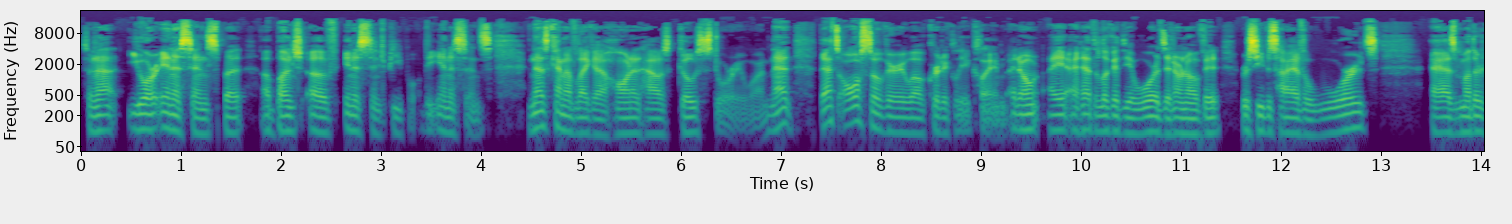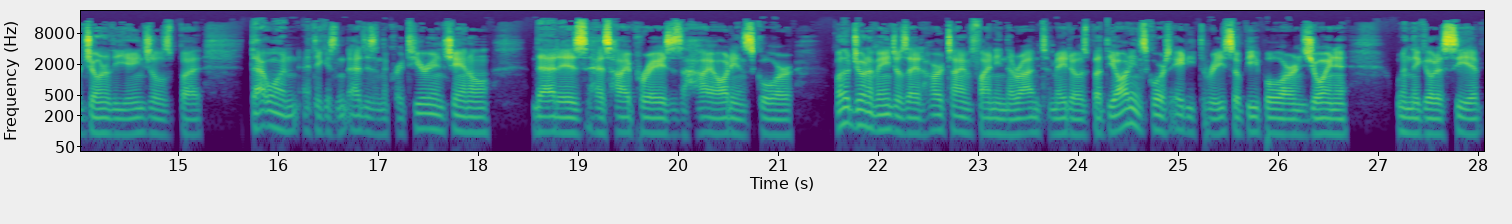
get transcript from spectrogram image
So not your innocence, but a bunch of innocent people, the innocents. And that's kind of like a haunted house ghost story one. That that's also very well critically acclaimed. I don't I, would have to look at the awards. I don't know if it received as high of awards as Mother Joan of the Angels, but that one I think is that is in the Criterion channel. That is has high praise, is a high audience score. Mother Joan of Angels, I had a hard time finding the Rotten Tomatoes, but the audience score is 83, so people are enjoying it when they go to see it.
